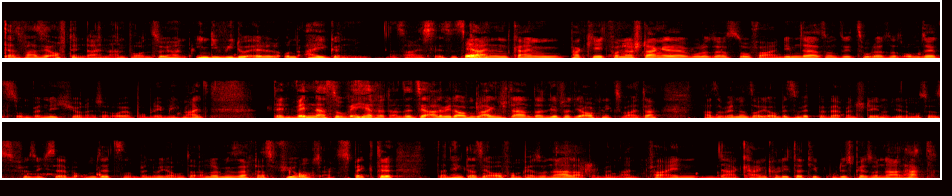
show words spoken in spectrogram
Das war sehr oft in deinen Antworten zu hören. Individuell und eigen. Das heißt, es ist ja. kein, kein Paket von der Stange, wo du sagst, so Verein, nimm das und sieh zu, dass du das umsetzt und wenn nicht, dann ist das euer Problem, nicht meins. Denn wenn das so wäre, dann sind sie alle wieder auf dem gleichen Stand, dann hilft das ja auch nichts weiter. Also wenn, dann soll ja auch ein bisschen Wettbewerb entstehen und jeder muss das für sich selber umsetzen. Und wenn du ja unter anderem gesagt hast, Führungsaspekte, dann hängt das ja auch vom Personal ab. Und wenn ein Verein da kein qualitativ gutes Personal hat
